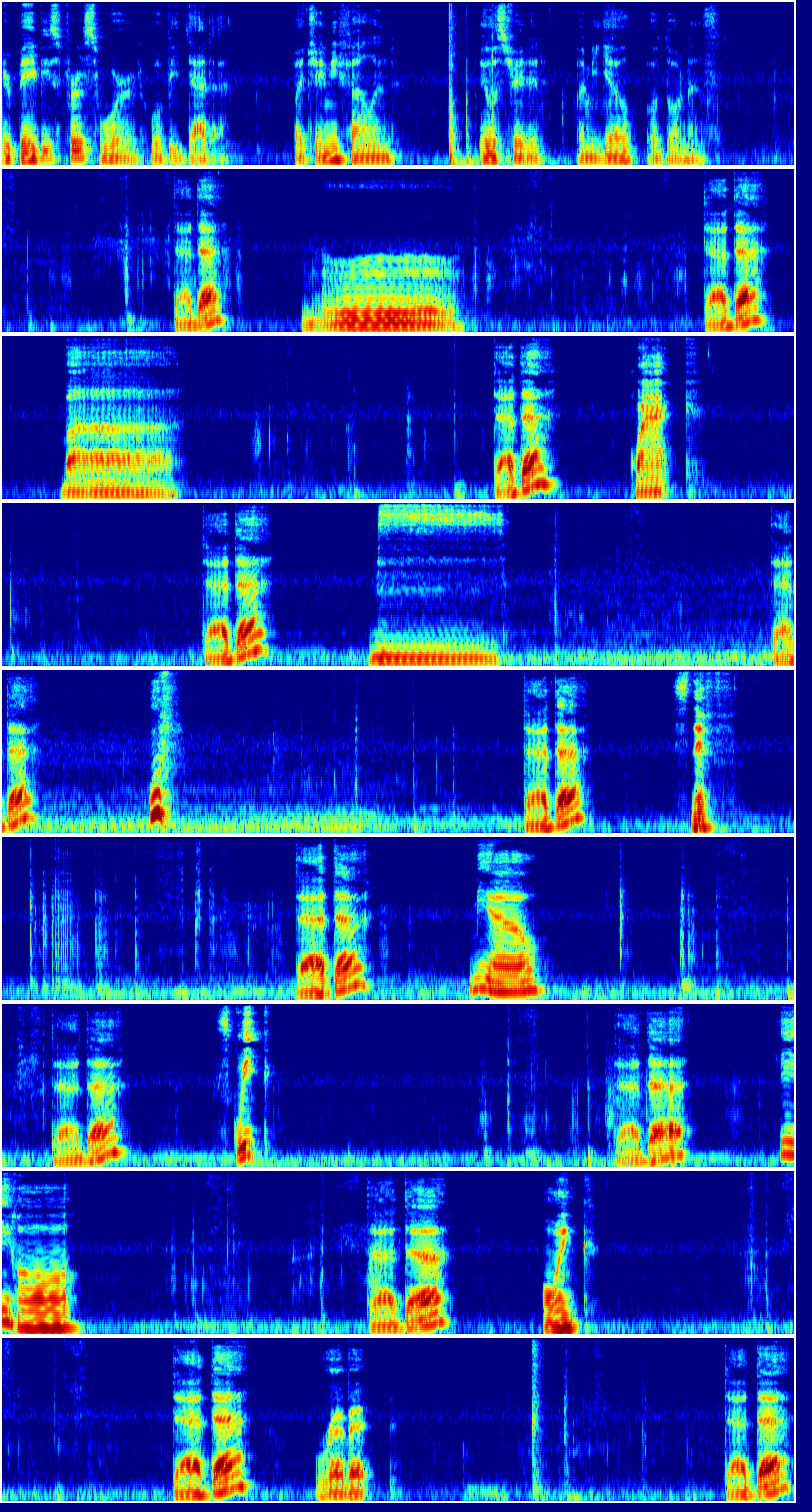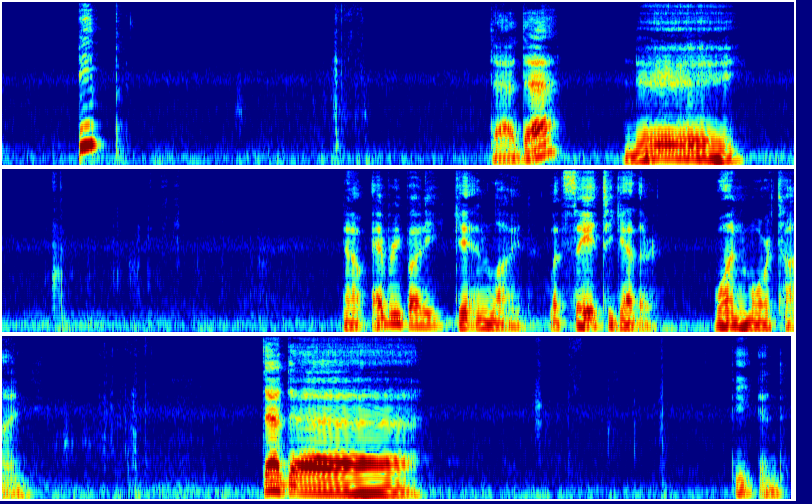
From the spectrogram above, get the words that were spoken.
Your baby's first word will be dada by Jimmy Fallon, illustrated by Miguel Ordonez. Dada? Brrr. Dada? Ba. Dada? Quack. Dada? Bzzz. Dada? Woof. Dada? Sniff. Dada? Meow. Dada? Squeak. Dada? Hee haw. Dada? Oink. Dada? Ribbit. Dada? Beep. Dada? Nay. Now everybody get in line. Let's say it together. One more time. Dada. The end.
